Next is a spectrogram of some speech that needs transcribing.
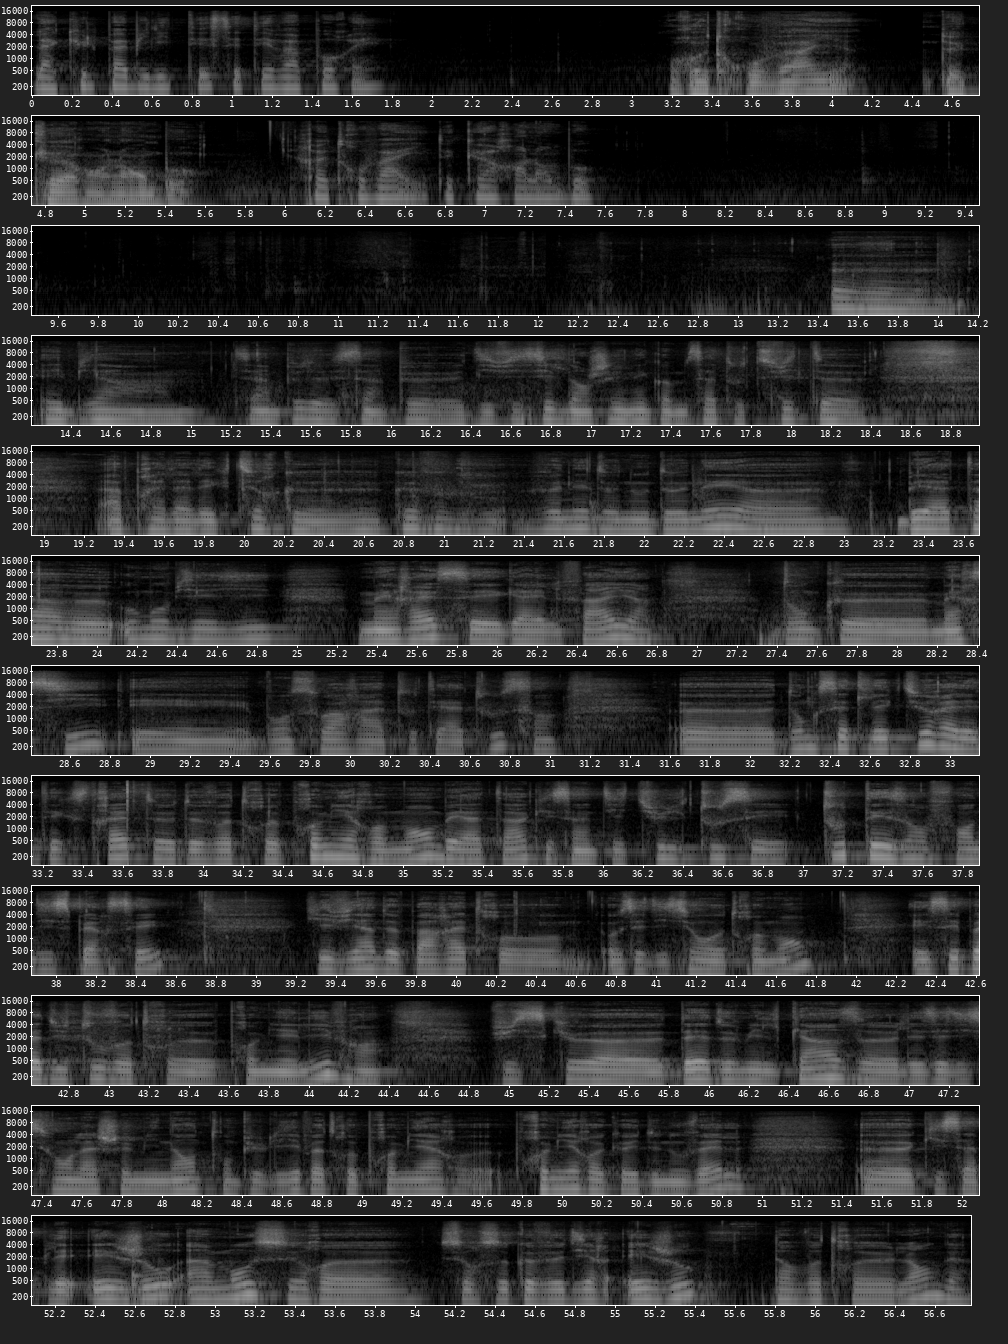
La culpabilité s'est évaporée. Retrouvailles de cœur en lambeaux. Retrouvailles de cœur en lambeaux. Euh, eh bien, c'est un peu, difficile d'enchaîner comme ça tout de suite euh, après la lecture que, vous venez de nous donner, euh, Beata Oumoubiei, mairesse et Gaël Faye. Donc, merci et bonsoir à toutes et à tous. Donc, cette lecture, elle est extraite de votre premier roman, Beata, qui s'intitule Tous, Tous tes enfants dispersés qui vient de paraître aux, éditions Autrement. Et c'est pas du tout votre premier livre, puisque euh, dès 2015, euh, les éditions La Cheminante ont publié votre première, euh, premier recueil de nouvelles qui s'appelait Ejo. Un mot sur, sur ce que veut dire Ejo dans votre langue?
